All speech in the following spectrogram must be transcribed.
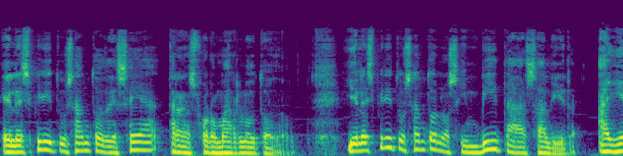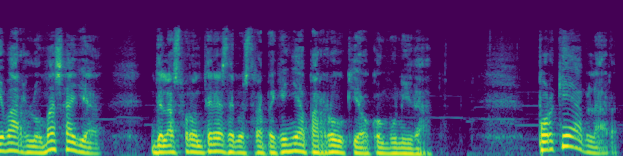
El Espíritu Santo desea transformarlo todo. Y el Espíritu Santo nos invita a salir, a llevarlo más allá de las fronteras de nuestra pequeña parroquia o comunidad. ¿Por qué hablar?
